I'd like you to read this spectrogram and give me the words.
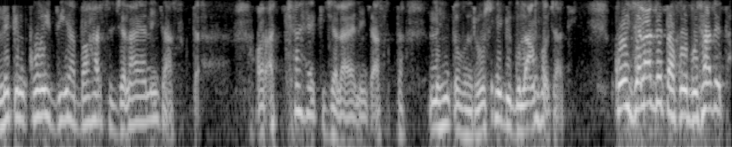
लेकिन कोई दिया बाहर से जलाया नहीं जा सकता। और अच्छा है कि जलाया नहीं जा सकता, नहीं तो वह रोशनी भी गुलाम हो जाती। कोई जला देता, कोई बुझा देता।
